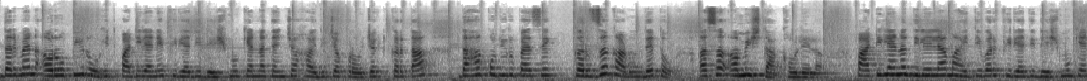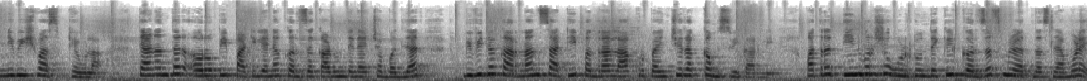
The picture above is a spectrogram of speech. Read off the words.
दरम्यान आरोपी रोहित पाटील याने फिर्यादी देशमुख यांना त्यांच्या हळदीच्या प्रोजेक्ट करता दहा कोटी रुपयाचे कर्ज काढून देतो असं अमिष दाखवलेलं. पाटील यांना दिलेल्या माहितीवर फिर्यादी देशमुख यांनी विश्वास ठेवला. त्यानंतर आरोपी पाटील यानं कर्ज काढून देण्याच्या बदल्यात विविध कारणांसाठी पंधरा लाख रुपयांची रक्कम स्वीकारली. मात्र तीन वर्ष उलटून देखील कर्जच मिळत नसल्यामुळे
